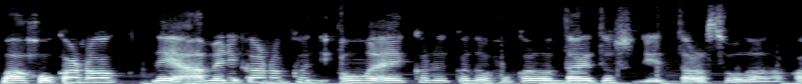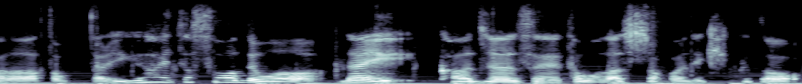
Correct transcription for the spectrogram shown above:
まあ他のね、アメリカの国、欧米国の他の大都市に行ったらそうなのかなと思ったら、意外とそうでもない感じなんですね、友達とかに聞くと。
